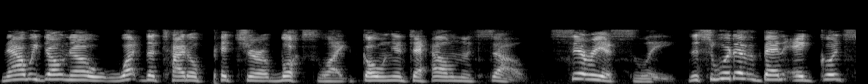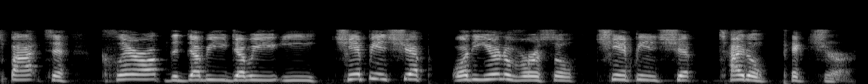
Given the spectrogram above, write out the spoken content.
now we don't know what the title picture looks like going into Hell in a Cell. Seriously, this would have been a good spot to clear up the WWE Championship or the Universal Championship title picture.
